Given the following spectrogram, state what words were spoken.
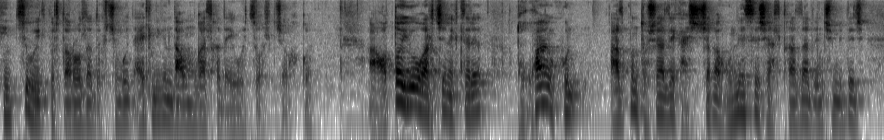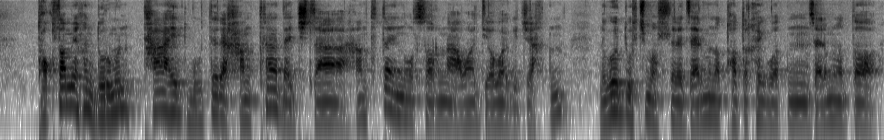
тэнцүү хэлбэрт оруулаад өгчөнгүүд аль нэг нь давмгаалахад аягүй хэцүү болчих жоох байхгүй. А одоо юу гарч ийн гэхээр тухайн хүн албан тушаалыг хашиж байгаа хүнээсээ шалтгаалаад эн чинь мэдээж тоглоомынхын дүрм нь та хэд бүгдээрээ хамтраад ажиллаа. Хамтдаа энэ улс орноо аваад яваа гэж яхад нь нөгөөдөл чинь болохоор зарим нь тодорхойг бодно, зарим нь одоо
